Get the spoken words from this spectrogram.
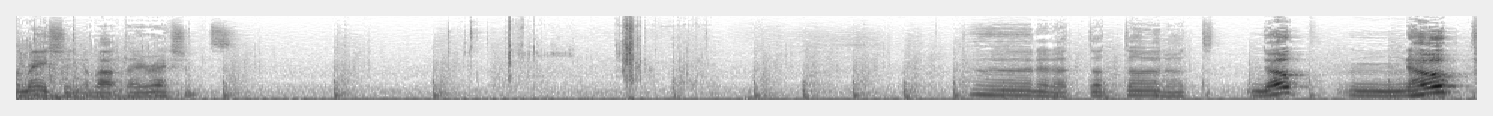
information about directions. Nope. Nope.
